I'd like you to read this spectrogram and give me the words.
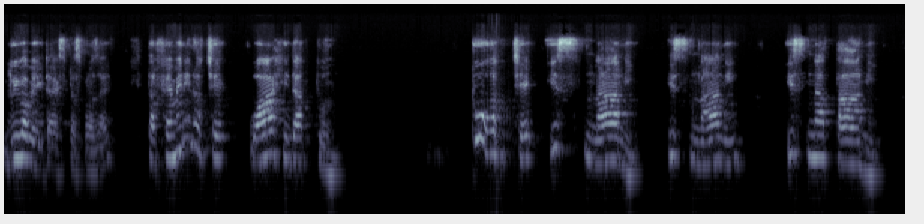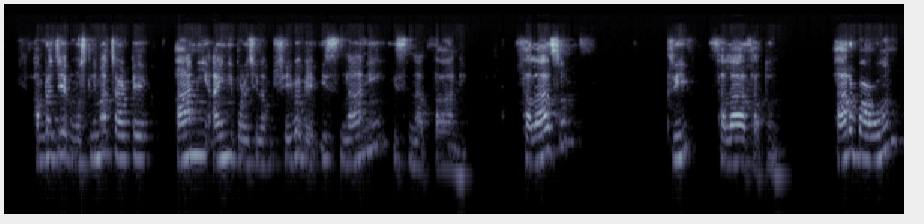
দুইভাবে এটা এক্সপ্রেস করা যায়। তার ফেমিনিন হচ্ছে ওয়াহিদাতুন, টু হচ্ছে ইসনানি ইসনানি, ইসনাতানি। আমরা যে মুসলিমা চার্টে আনি, আইনি পড়েছিলাম, সেইভাবে ইসনানি, ইসনাতানি। সালাসুন, থ্রি, সালাসাতুন। আরবাউন,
